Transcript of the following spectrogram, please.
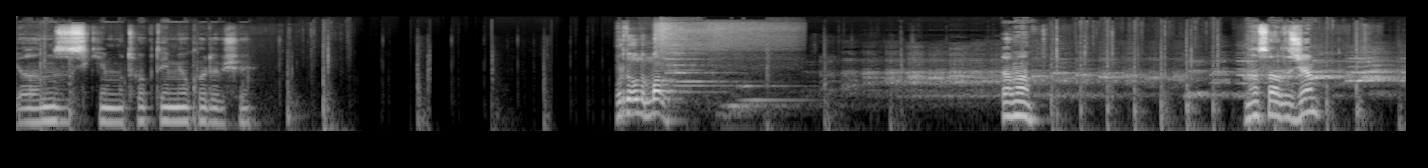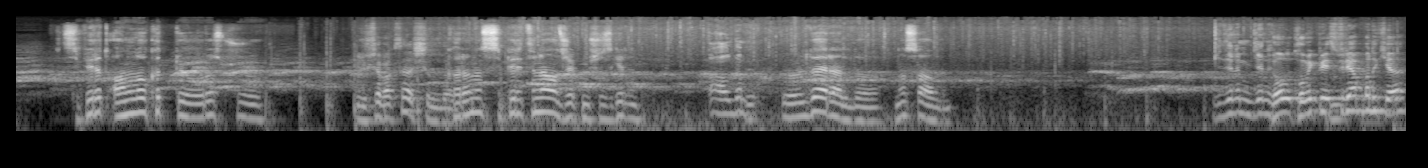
Yalanınızı sikeyim mutfaktayım yok öyle bir şey. Burada oğlum mal. Tamam. Nasıl alacağım? Spirit Unlocked diyor orospu. Gülüşe baksana şıldı. Karının spiritini alacakmışız gelin. Aldım. Öldü herhalde o. Nasıl aldım? Gidelim gelin. Ne oldu komik bir espri yapmadık ya.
